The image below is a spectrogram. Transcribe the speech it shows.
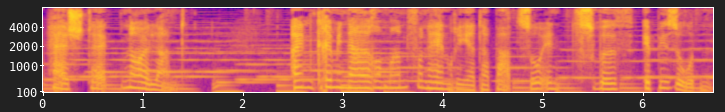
Hashtag Neuland. Ein Kriminalroman von Henrietta Pazzo in zwölf Episoden.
